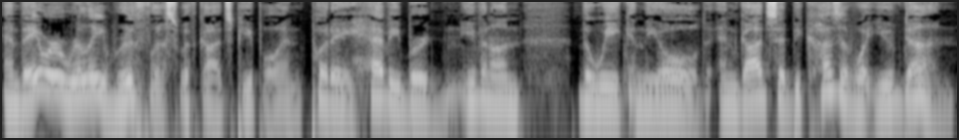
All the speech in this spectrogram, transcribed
and they were really ruthless with God's people and put a heavy burden even on the weak and the old. And God said, because of what you've done,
